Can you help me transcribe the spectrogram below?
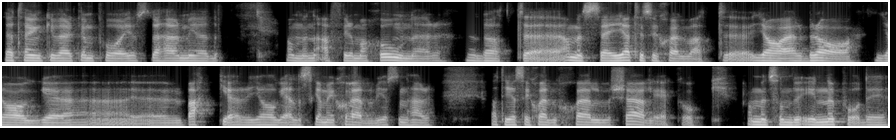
Jag tänker verkligen på just det här med om en affirmationer. Att eh, ja, säga till sig själv att eh, jag är bra, jag eh, är vacker, jag älskar mig själv. Just den här att ge sig själv självkärlek och ja, som du är inne på, det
